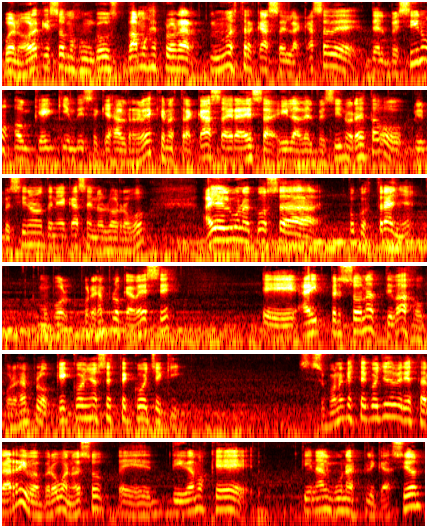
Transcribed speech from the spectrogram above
Bueno, ahora que somos un ghost, vamos a explorar nuestra casa y la casa del vecino, aunque hay quien dice que es al revés, que nuestra casa era esa y la del vecino era esta, o el vecino no tenía casa y nos lo robó. Hay alguna cosa un poco extraña, como por, ejemplo que a veces eh, hay personas debajo. Por ejemplo, ¿qué coño es este coche aquí? Se supone que este coche debería estar arriba, pero bueno, eso eh, digamos que tiene alguna explicación.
